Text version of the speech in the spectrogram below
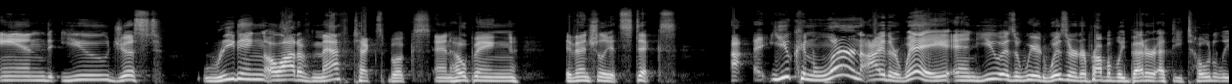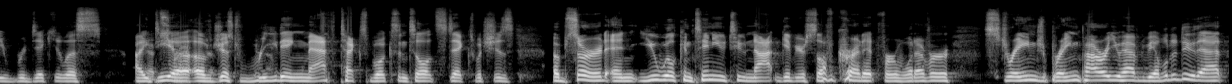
and you just reading a lot of math textbooks and hoping eventually it sticks. I- you can learn either way, and you as a weird wizard are probably better at the totally ridiculous idea Abstract, of just reading math textbooks until it sticks, which is absurd. And you will continue to not give yourself credit for whatever strange brain power you have to be able to do that.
